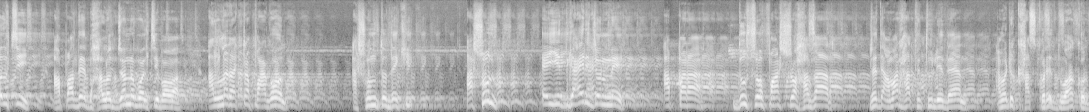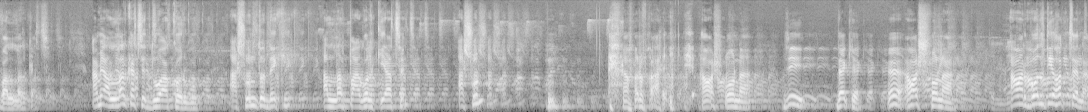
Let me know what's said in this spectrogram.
বলছি, আপনাদের ভালোর জন্য বলছি বাবা আল্লাহর একটা পাগল। আসুন তো দেখি। আসুন এই ঈদগাহের জন্যে আপনারা দুশো, পাঁচশো, হাজার যদি আমার হাতে তুলে দেন, আমি একটু খাস করে দোয়া করব আল্লাহর কাছে। আমি আল্লাহর কাছে দোয়া করব। আসুন তো দেখি আল্লাহর পাগল কি আছে। আসুন। আমার ভাই, আমার সোনা। জি, দেখে হ্যাঁ আমার সোনা। আমার বলতে হচ্ছে না।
